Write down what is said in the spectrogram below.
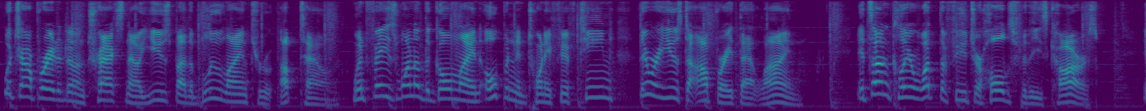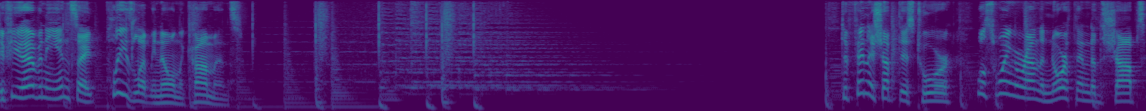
which operated on tracks now used by the Blue Line through Uptown. When Phase 1 of the Gold Line opened in 2015, they were used to operate that line. It's unclear what the future holds for these cars. If you have any insight, please let me know in the comments. To finish up this tour, we'll swing around the north end of the shops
